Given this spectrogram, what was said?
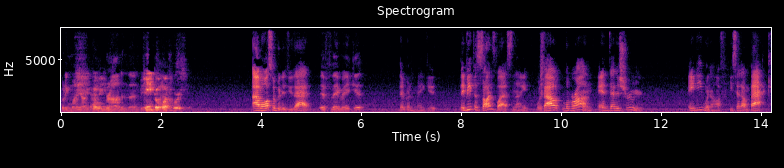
Putting money on I mean, Brown and then Can't go much worse. I'm also going to do that. If they make it, they're gonna make it. They beat the Suns last night without LeBron and Dennis Schroeder. AD went off. He said, "I'm back."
